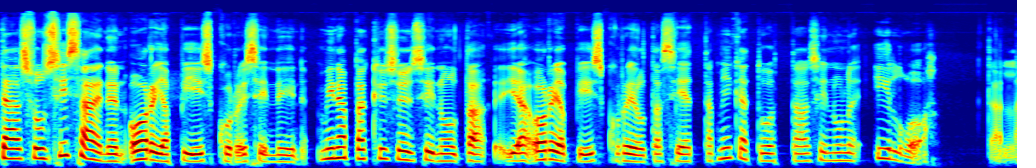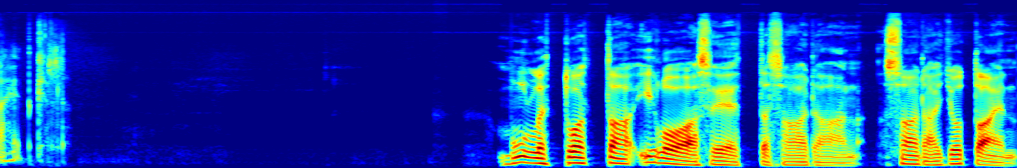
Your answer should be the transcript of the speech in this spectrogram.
tämä sun sisäinen orjapiiskurisi, niin minäpä kysyn sinulta ja orjapiiskuriltasi, että mikä tuottaa sinulle iloa tällä hetkellä? mulle tuottaa iloa se, että saadaan, saadaan jotain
